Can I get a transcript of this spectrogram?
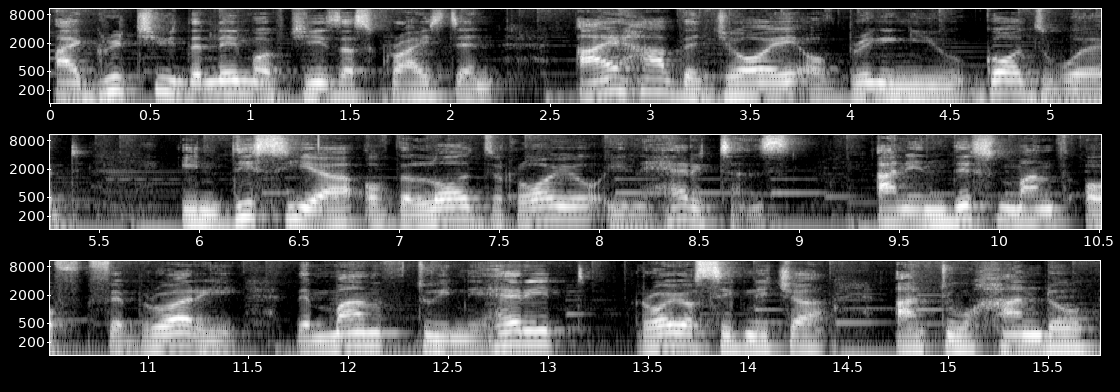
I greet you in the name of Jesus Christ, and I have the joy of bringing you God's word in this year of the Lord's royal inheritance, and in this month of February, the month to inherit royal signature and to handle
